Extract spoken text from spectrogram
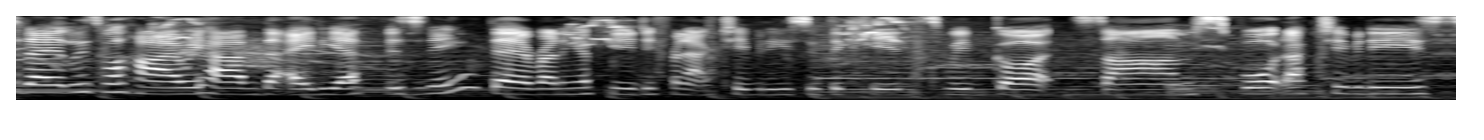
Today at Lismore High we have the ADF visiting. They're running a few different activities with the kids. We've got some sport activities.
